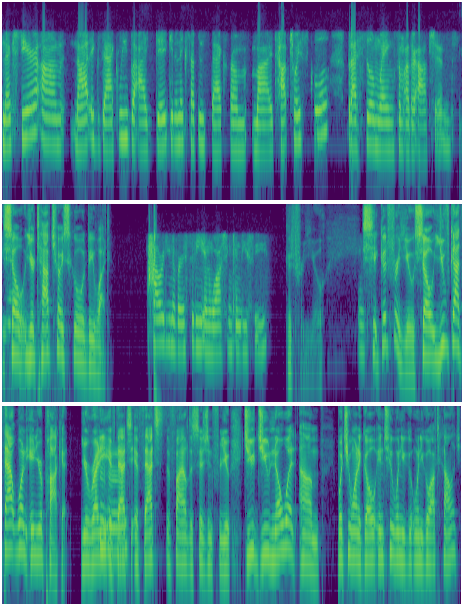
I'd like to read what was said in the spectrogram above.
Next year, um, not exactly, but I did get an acceptance back from my top choice school, but I still am weighing some other options. So your top choice school would be what? Howard University in Washington, D.C. Good for you. Good for you. So you've got that one in your pocket. You're ready if Mhm. that's if that's the final decision for you. Do you do you know what um what you want to go into when you go, when you go off to college?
